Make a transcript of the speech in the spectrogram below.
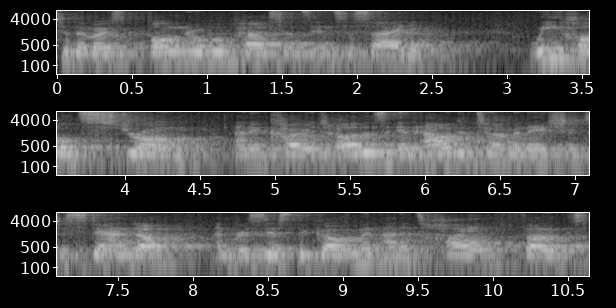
to the most vulnerable persons in society. We hold strong and encourage others in our determination to stand up and resist the government and its hired thugs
